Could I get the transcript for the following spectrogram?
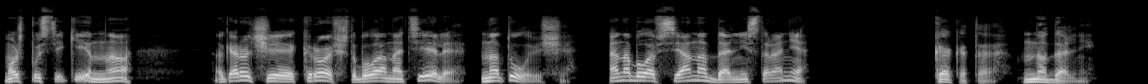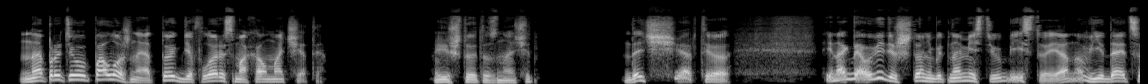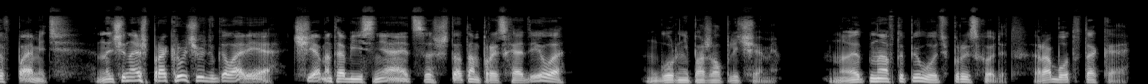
Может, пустяки, но... Ну, короче, кровь, что была на теле, на туловище, она была вся на дальней стороне. Как это «на дальней»? На противоположной от той, где Флорис махал мачете. И что это значит? Да черт его. Иногда увидишь что-нибудь на месте убийства, и оно въедается в память. Начинаешь прокручивать в голове, чем это объясняется, что там происходило. Гур не пожал плечами. Но это на автопилоте происходит. Работа такая.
